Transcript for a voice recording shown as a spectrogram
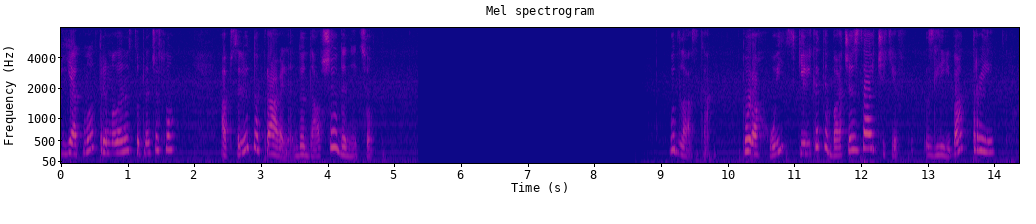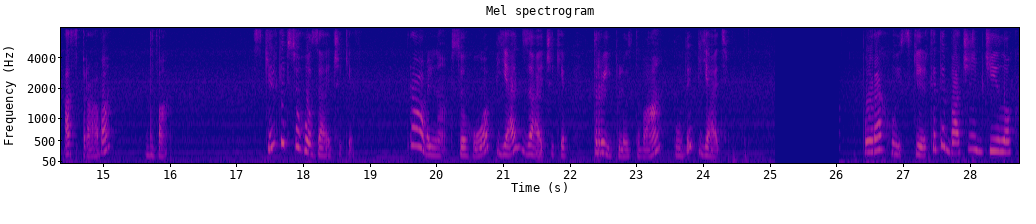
Як ми отримали наступне число? Абсолютно правильно, додавши одиницю. Будь ласка, порахуй, скільки ти бачиш зайчиків. Зліва 3, а справа 2. Скільки всього зайчиків? Правильно, всього 5 зайчиків. 3 плюс 2 буде 5. Порахуй, скільки ти бачиш бджілок.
